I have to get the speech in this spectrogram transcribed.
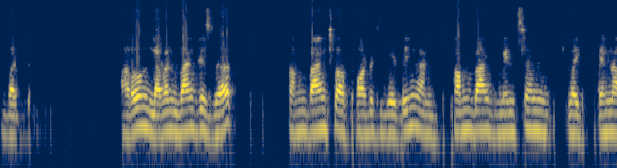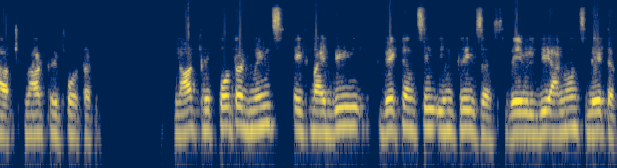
But around 11 banks is there. Some banks are participating and some banks mention like NR, not reported. Not reported means it might be vacancy increases. They will be announced later.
